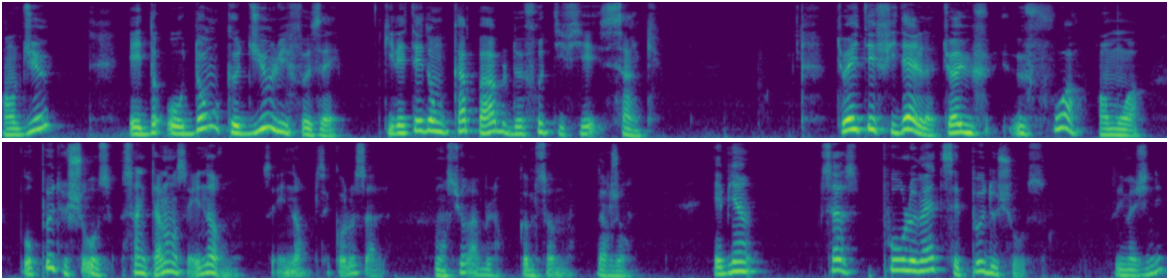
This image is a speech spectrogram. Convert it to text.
en Dieu et au don que Dieu lui faisait, qu'il était donc capable de fructifier cinq. Tu as été fidèle, tu as eu, foi en moi, pour peu de choses. Cinq talents, c'est énorme, c'est énorme, c'est colossal, mensurable comme somme d'argent. Eh bien, ça, pour le maître, c'est peu de choses. Vous imaginez?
